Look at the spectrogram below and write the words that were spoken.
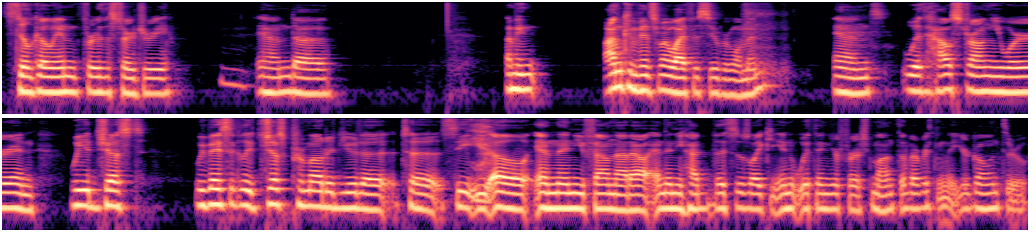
still go in for the surgery. And uh i mean i'm convinced my wife is superwoman. And with how strong you were and we had just we basically just promoted you to to CEO and then you found that out and then you had this is like in within your first month of everything that you're going through.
